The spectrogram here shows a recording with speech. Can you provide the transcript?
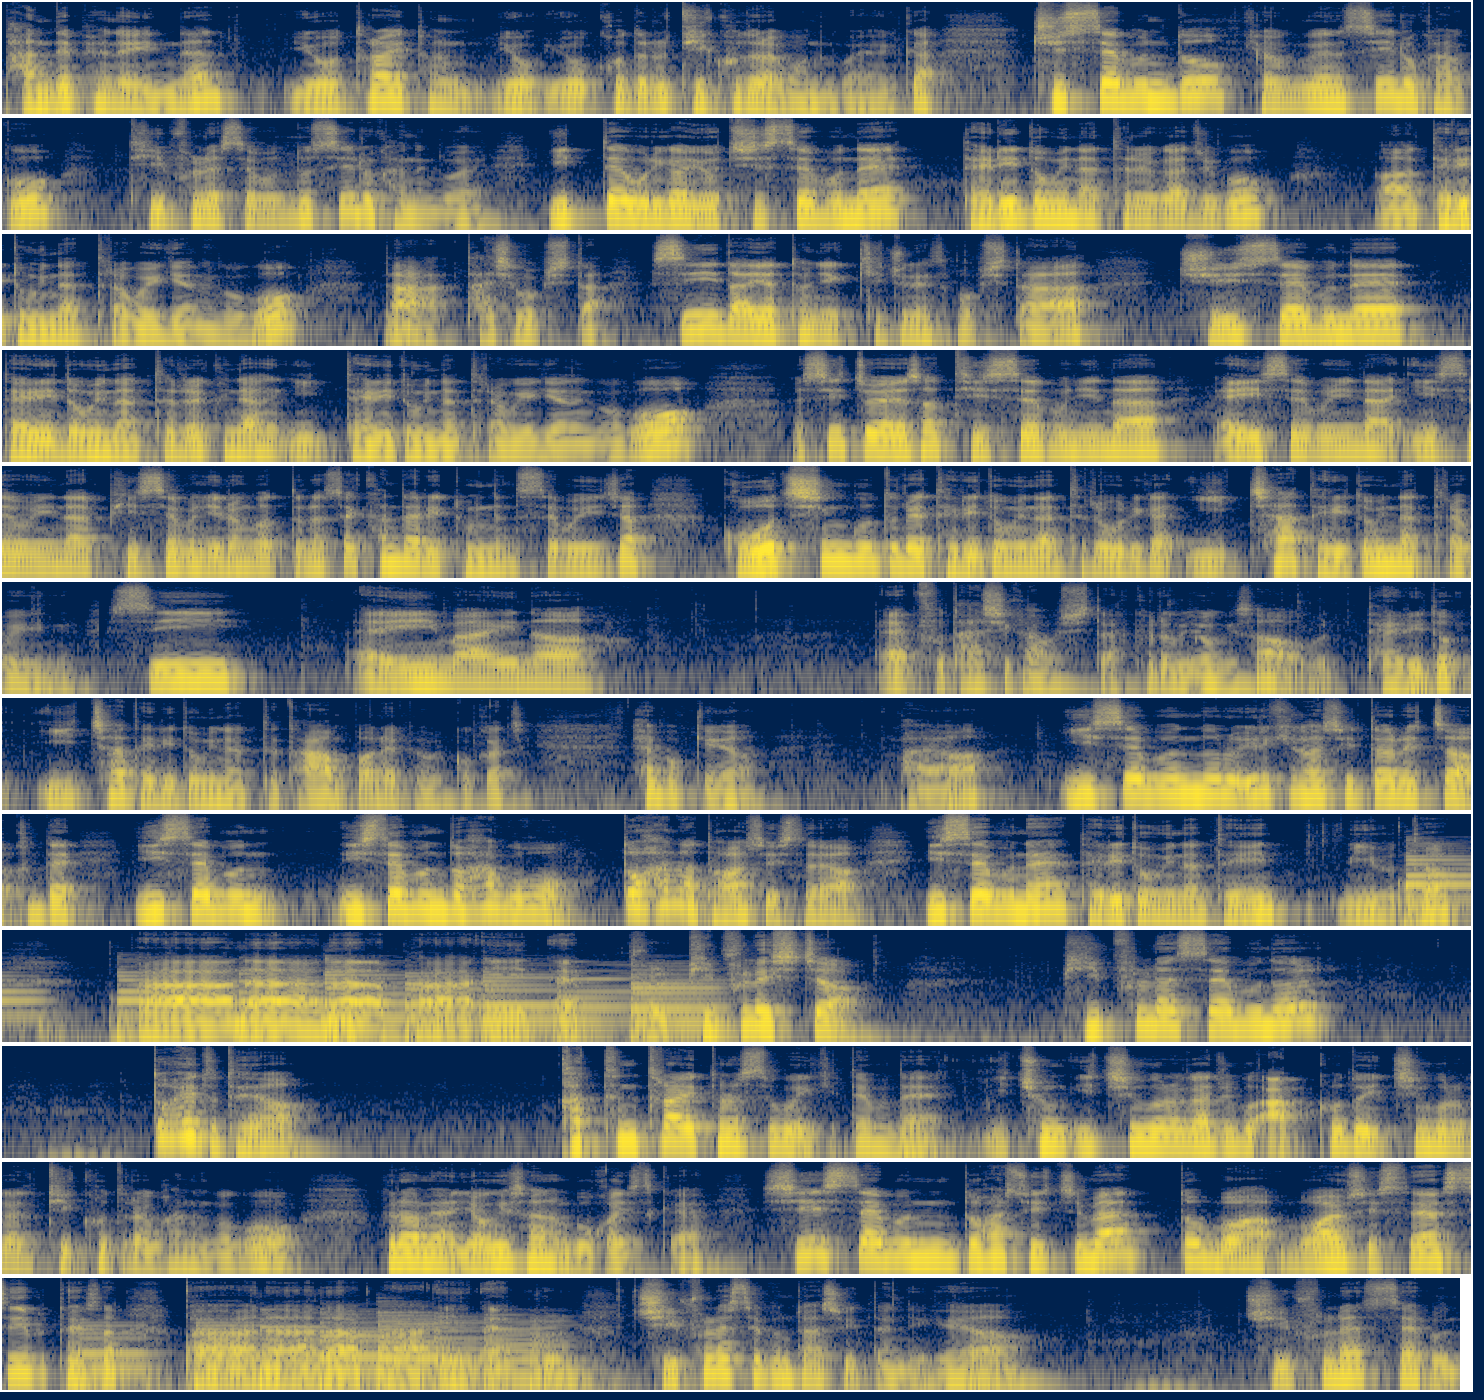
반대편에 있는 요 tritone 요, 요 코드를 뒤 코드라고 보는 거예요. 그러니까 G7도 결국엔 C로 가고 D 플랫 7도 C로 가는 거예요. 이때 우리가 요 G7의 대리 도미넌트를 가지고 아, 대리 도미넌트라고 얘기하는 거고 자, 다시 봅시다. C diatonic 기준에서 봅시다. G7의 대리 도미넌트를 그냥 이 대리 도미넌트라고 얘기하는 거고 C조에서 D7이나 A7이나 E7이나 B7 이런 것들은 secondary 도미넌트 7이죠. 그 친구들의 대리 도미넌트를 우리가 2차 대리 도미넌트라고 얘기해요. C, A 마이너, F 다시 가봅시다. 그럼 여기서 대리도 2차 대리 도미넌트 다음번에 배울 것까지 해볼게요. 봐요. E7으로 이렇게 갈 수 있다 그랬죠. 근데 E7 E7도 하고 또 하나 더 할 수 있어요. E7의 대리 도미넌트인 미부터 바나나, 파인애플, B 플랫이죠. B 플랫 7을 또 해도 돼요. 같은 tritone을 쓰고 있기 때문에 이, 친, 이 친구를 가지고 앞 코드, 이 친구를 가지고 뒤 코드라고 하는 거고 그러면 여기서는 뭐가 있을까요? C7도 할 수 있지만 또 뭐 뭐 할 수 있어요? C부터 해서 바나나, 파인애플, G 플랫 7도 할 수 있다는 얘기예요. G 플랫 7.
